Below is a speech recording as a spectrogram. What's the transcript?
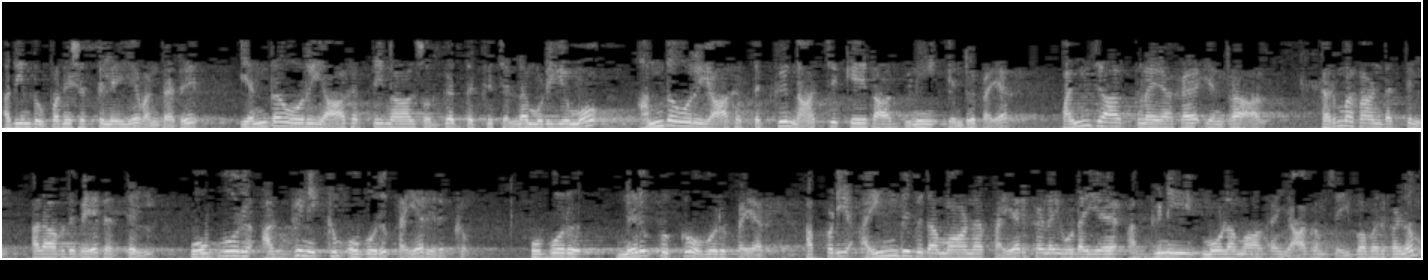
அது இந்த உபனிஷத்திலேயே வந்தது. எந்த ஒரு யாகத்தினால் சொர்க்கத்துக்கு செல்ல முடியுமோ அந்த ஒரு யாகத்துக்கு நாச்சிகேதாக்னி என்று பெயர். பஞ்சாக்னயக என்றால் கர்மகாண்டத்தில் அதாவது வேதத்தில் ஒவ்வொரு அக்னிக்கும் ஒவ்வொரு பெயர் இருக்கும். ஒவ்வொரு நெருப்புக்கும் ஒவ்வொரு பெயர். அப்படி ஐந்து விதமான பெயர்களை உடைய அக்னி மூலமாக யாகம் செய்பவர்களும்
